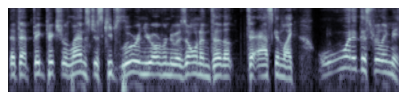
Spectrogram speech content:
that that big picture lens just keeps luring you over into his own and to the to asking like what did this really mean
